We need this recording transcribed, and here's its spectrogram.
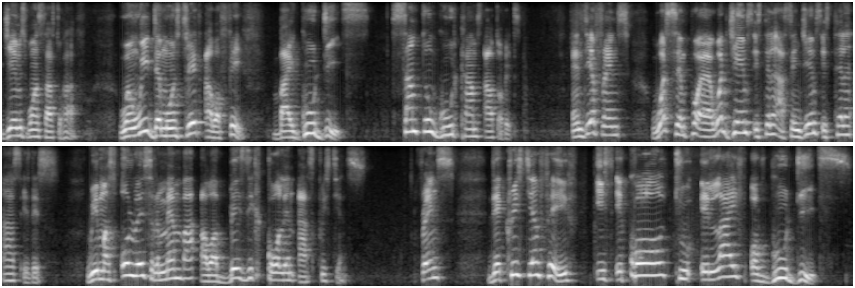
James wants us to have. When we demonstrate our faith by good deeds, something good comes out of it. And dear friends, what St. Paul, uh, what James is telling us, St. James is telling us is this. We must always remember our basic calling as Christians. Friends, the Christian faith is a call to a life of good deeds.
